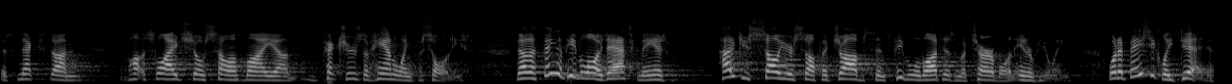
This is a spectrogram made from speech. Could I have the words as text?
This next um, slide shows some of my uh, pictures of handling facilities. Now, the thing that people always ask me is, how did you sell yourself at jobs since people with autism are terrible at interviewing? What I basically did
